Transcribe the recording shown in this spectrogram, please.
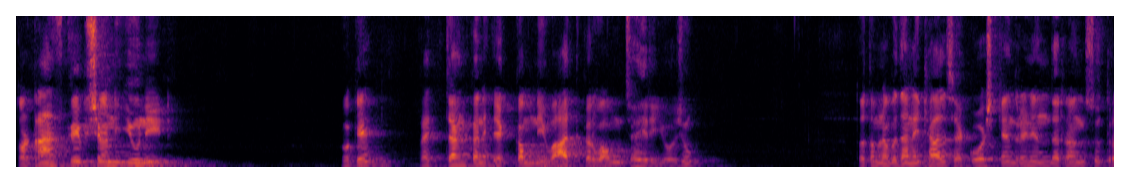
તો ટ્રાન્સક્રિપ્શન યુનિટ ઓકે? પ્રત્યાંકન એકમની વાત કરવા હું જઈ રહ્યો છું. તો તમને બધાને ખ્યાલ છે, કોષ કેન્દ્રની અંદર રંગસૂત્ર,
